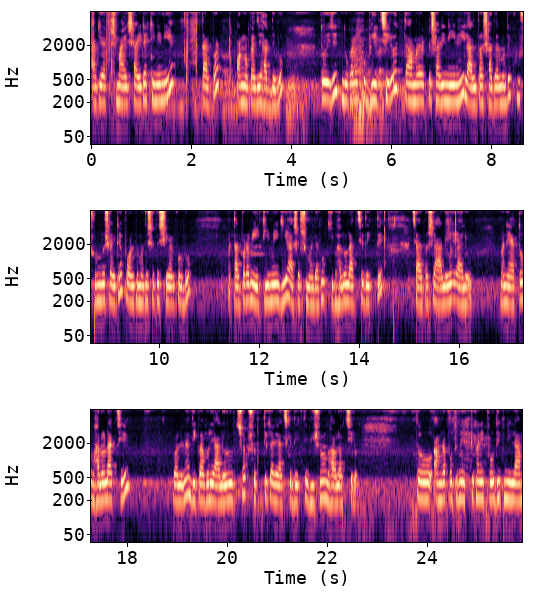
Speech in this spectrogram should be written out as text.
আগে এক মায়ের শাড়িটা কিনে নিয়ে তারপর অন্য কাজে হাত দেব। তো এই যে দোকানে খুব ভিড় ছিল, তা আমরা একটা শাড়ি নিয়ে নিই, লাল পা সাদার মধ্যে। খুব সুন্দর শাড়িটা, পরে তোমাদের সাথে শেয়ার করব। তারপর আমি এটিএমে গিয়ে আসার সময় দেখো কি ভালো লাগছে দেখতে। চারপাশে আলোয় আলো মানে এত ভালো লাগছে। বলে না, দীপাবলি আলোর উৎসব, সত্যিকারে আজকে দেখতে ভীষণ ভালো লাগছিল। তো আমরা প্রথমে একটুখানি প্রদীপ নিলাম,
